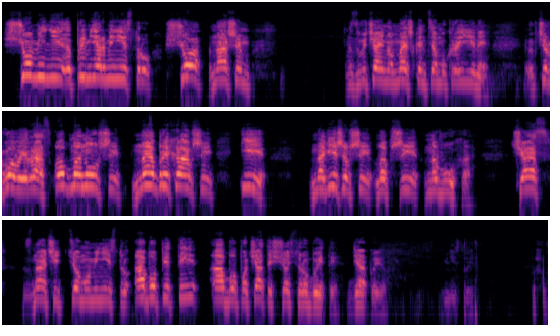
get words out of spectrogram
що міні... прем'єр-міністру, що нашим, звичайно, мешканцям України, в черговий раз обманувши, набрехавши і навішавши лапши на вуха. Час, значить, цьому міністру або піти, або почати щось робити. Дякую. Міністр. Пішов.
